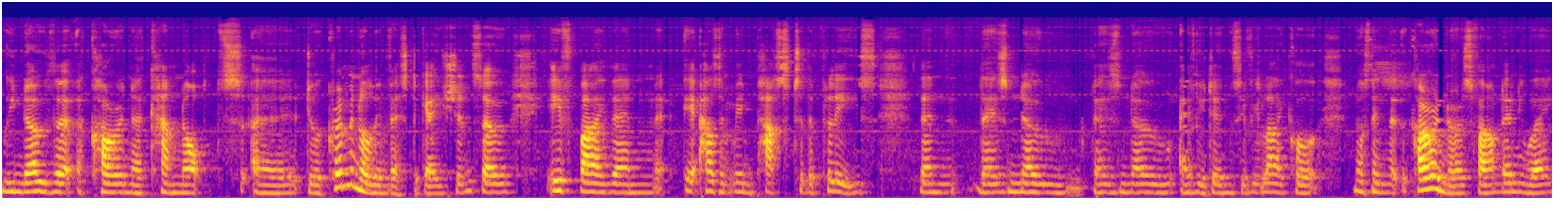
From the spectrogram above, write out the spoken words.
we know that a coroner cannot uh, do a criminal investigation, so if by then it hasn't been passed to the police, then there's no there's no evidence, if you like, or nothing that the coroner has found anyway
